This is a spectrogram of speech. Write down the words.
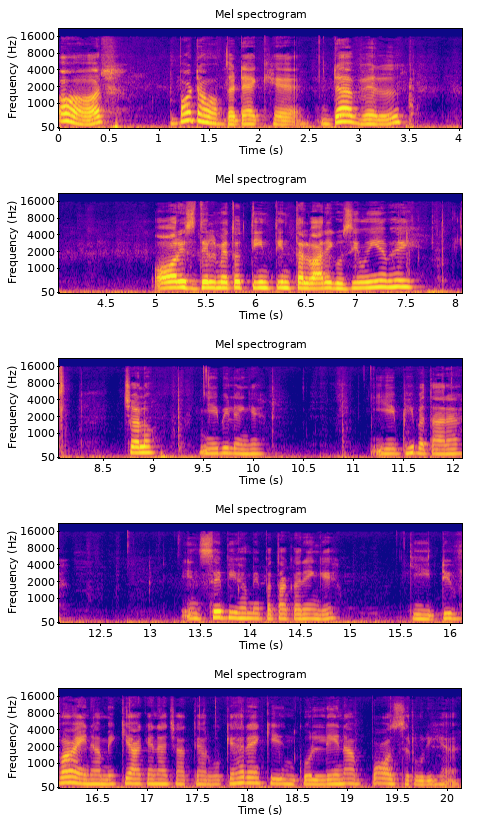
और बॉटम ऑफ़ द डेक है। डेविल और इस दिल में तो तीन तीन तलवारें घुसी हुई हैं भाई। चलो, ये भी लेंगे। ये भी बता रहा है। इनसे भी हमें पता करेंगे कि डिवाइन हमें क्या कहना चाहते हैं और वो कह रहे हैं कि इनको लेना बहुत ज़रूरी है।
